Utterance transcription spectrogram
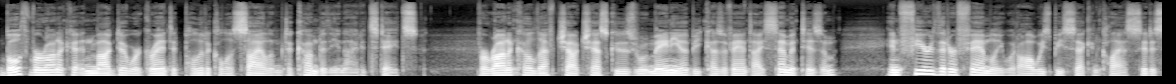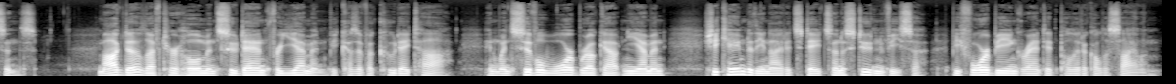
Both Veronica and Magda were granted political asylum to come to the United States. Veronica left Ceausescu's Romania because of anti Semitism and fear that her family would always be second class citizens. Magda left her home in Sudan for Yemen because of a coup d'etat, and when civil war broke out in Yemen, she came to the United States on a student visa before being granted political asylum.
